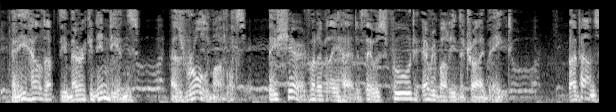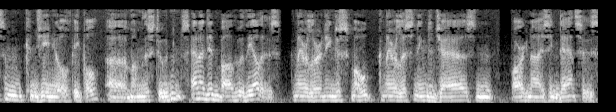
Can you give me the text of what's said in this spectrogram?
And he held up the American Indians as role models. They shared whatever they had. If there was food, everybody in the tribe ate. I found some congenial people uh, among the students, and I didn't bother with the others. And they were learning to smoke, and they were listening to jazz and organizing dances.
